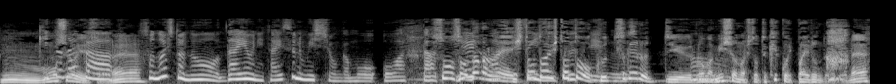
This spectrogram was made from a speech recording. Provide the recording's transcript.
うん、面白いですよね。その人の大王に対するミッションがもう終わった。そうそう、だからね、人と人とをくっつけるっていうのがミッションの人って結構いっぱいいるんですよね。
